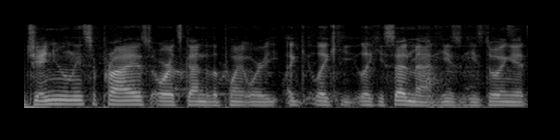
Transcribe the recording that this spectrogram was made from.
genuinely surprised or it's gotten to the point where, he, like like you- like you said, Matt, he's he's doing it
